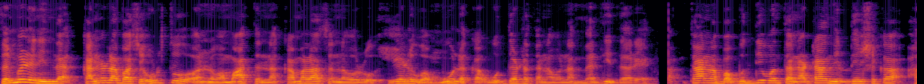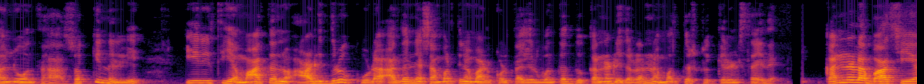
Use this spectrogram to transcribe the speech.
ತಮಿಳಿನಿಂದ ಕನ್ನಡ ಭಾಷೆ ಹುಡ್ತು ಅನ್ನುವ ಮಾತನ್ನು ಕಮಲಾಸನ್ ಅವರು ಹೇಳುವ ಮೂಲಕ ಉದ್ದಟತನವನ್ನು ಮೆರೆದಿದ್ದಾರೆ. ತಾನೊಬ್ಬ ಬುದ್ಧಿವಂತ ನಟ, ನಿರ್ದೇಶಕ ಅನ್ನುವಂತಹ ಸೊಕ್ಕಿನಲ್ಲಿ ಈ ರೀತಿಯ ಮಾತನ್ನು ಆಡಿದರೂ ಕೂಡ ಅದನ್ನೇ ಸಮರ್ಥನೆ ಮಾಡಿಕೊಳ್ತಾ ಇರುವಂಥದ್ದು ಕನ್ನಡಿಗರನ್ನು ಮತ್ತಷ್ಟು ಕೆರಳಿಸ್ತಾ ಇದೆ. ಕನ್ನಡ ಭಾಷೆಯ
